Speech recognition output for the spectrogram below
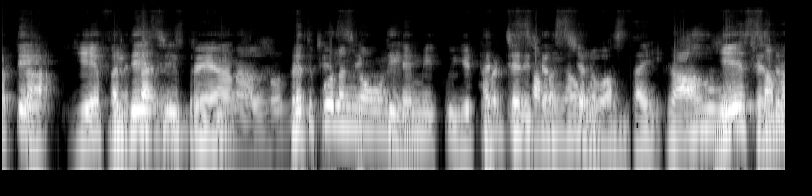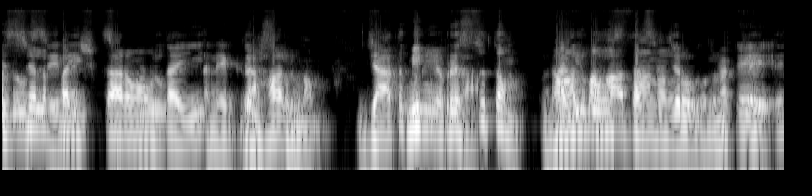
యొక్క ఏ విదేశీ ప్రయాణాలను ప్రతికూలంగా ఉంటే మీకు ఎటువంటి సమస్యలు. వస్తాయి రాహు ఏ సమస్యల పరిష్కారం అవుతాయి అనే గ్రహాలు. జాతకుని ప్రస్తుతం నాలుగవ స్థానంలో ఉన్నట్లయితే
